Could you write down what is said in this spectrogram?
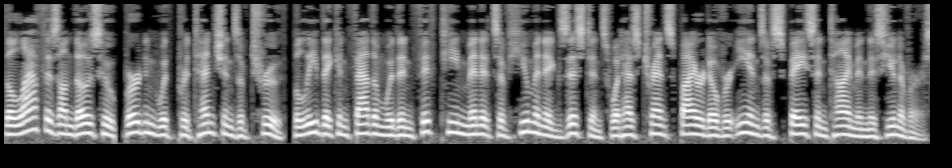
The laugh is on those who, burdened with pretensions of truth, believe they can fathom within 15 minutes of human existence what has transpired over eons of space and time in this universe.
